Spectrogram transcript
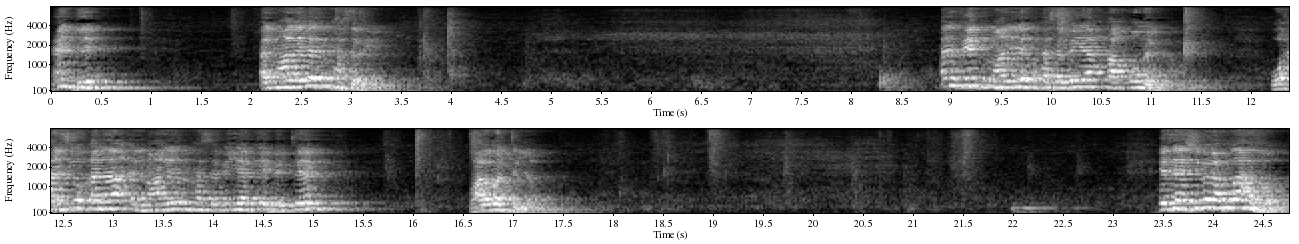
عندي المعالجات المحاسبية. أنا في عندي معالجات محاسبية حقوم بها وحنشوف أنا المعالجات المحاسبية كيف بتتم. وعلى وقت الله. إذا يا شباب تلاحظوا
